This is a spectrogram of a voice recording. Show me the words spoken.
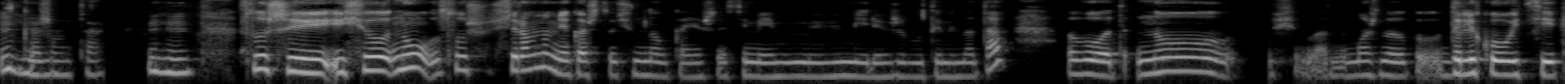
Мгм. скажем так. Мгм. Слушай, еще, ну, слушай, все равно, мне кажется, очень много, конечно, семей в мире живут именно так, вот, но, в общем, ладно, можно далеко уйти.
